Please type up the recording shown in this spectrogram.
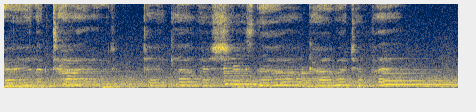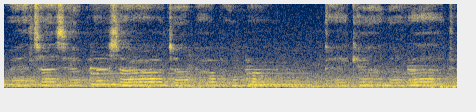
Okay, you look tired. Take off your shoes now. Come to bed. You push. Jump. Taking the to.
